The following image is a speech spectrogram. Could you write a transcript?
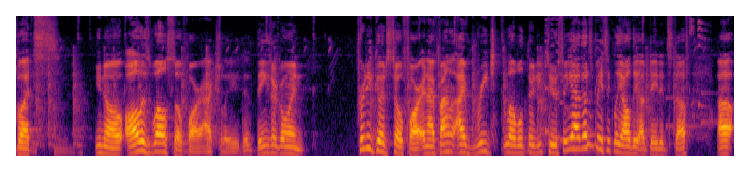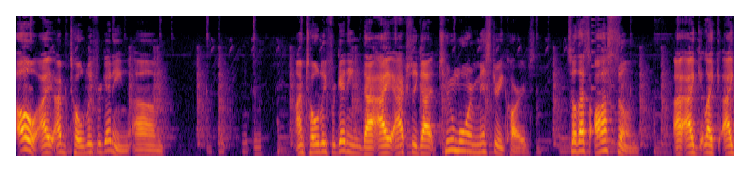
but you know, all is well so far. Actually, the, things are going pretty good so far, and I finally I've reached level 32. So yeah, that's basically all the updated stuff. Uh, oh, I I'm totally forgetting. Um, I'm totally forgetting that I actually got two more mystery cards. So that's awesome. I, I like I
